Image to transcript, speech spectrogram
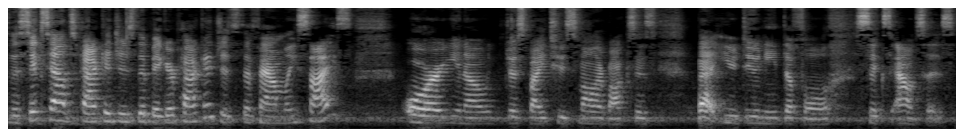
the six ounce package is the bigger package. It's the family size or, you know, just buy two smaller boxes, but you do need the full six ounces.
